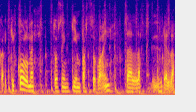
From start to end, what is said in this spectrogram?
Kaikki kolme tosin kimpassa vain tällä yhdellä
